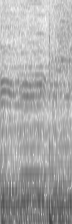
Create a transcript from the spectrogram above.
see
